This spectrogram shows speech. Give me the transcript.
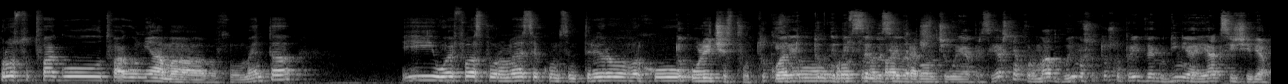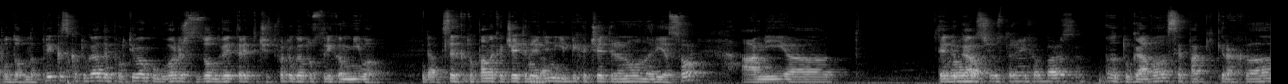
просто това го, това го няма в момента. И УЕФА според мен се концентрира върху Тук- количеството, Тук, което не, тук не бих да качество. помня, че го няма. При сегашния формат го има, защото точно преди две години Аякс изживя подобна приказка. Тогава Депортива, ако говориш сезон 2, 3, 4, когато стриха Милан. Да. След като паднаха 4 на 1 Да. ги биха 4 на 0 на Риасор. Ами, а, Те Тогава тогава, си устраниха Барса. тогава все пак играха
